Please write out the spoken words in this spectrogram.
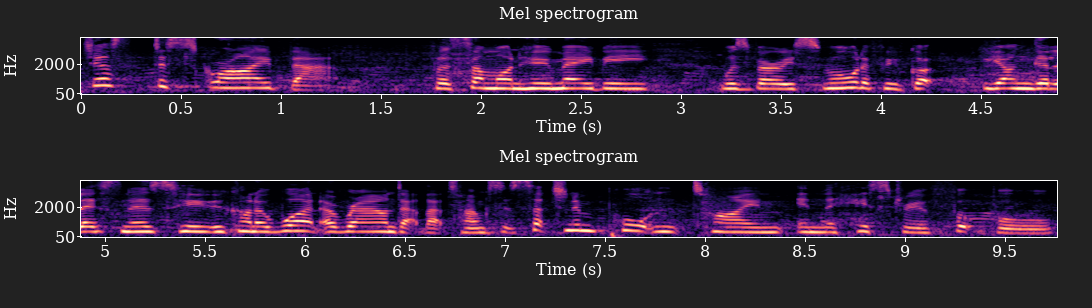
Just describe that for someone who maybe was very small, if we've got younger listeners who kind of weren't around at that time, because it's such an important time in the history of football,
